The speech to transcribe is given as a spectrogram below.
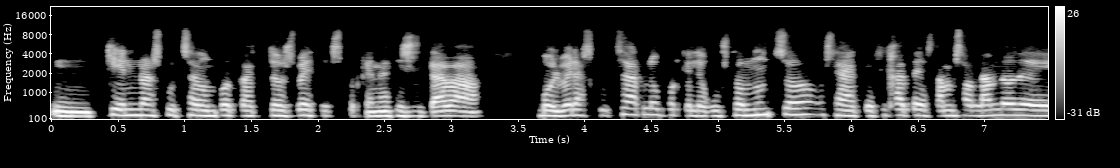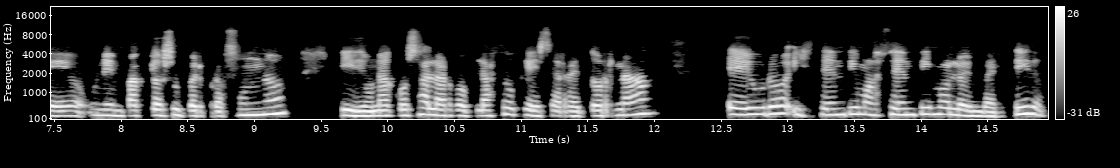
mm, ¿quién no ha escuchado un podcast dos veces porque necesitaba volver a escucharlo porque le gustó mucho. O sea, que fíjate, estamos hablando de un impacto súper profundo y de una cosa a largo plazo que se retorna euro y céntimo a céntimo lo invertido.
